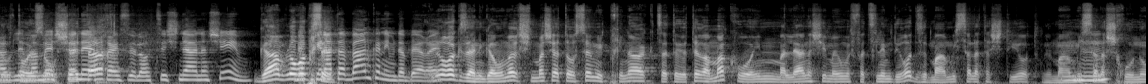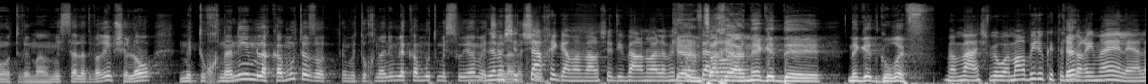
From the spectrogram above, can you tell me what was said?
לאותו אזור לממש את שטח. הנכס זה להוציא שני אנשים. גם, לא רק זה. מבחינת הבנק אני מדברת. לא רק זה, אני גם אומר שמה שאתה עושה מבחינה קצת יותר המקרו, אם מלא אנשים היו מפצלים דירות, זה מעמיס על התשתיות, ומעמיס על השכונות, ומעמיס על הדברים שלא מתוכננים לכמות הזאת, הם מתוכננים לכמות מסוימת זה של מה אנשים. שצחי גם אמר שדיברנו על כן, המפוצלות. צחי היה נגד, אה, נגד גורף. ממש, והוא אמר בדיוק את כן. הדברים האלה, על,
